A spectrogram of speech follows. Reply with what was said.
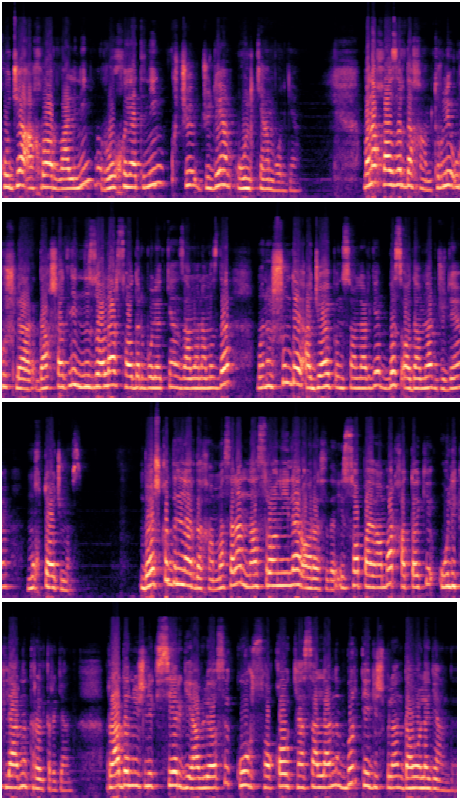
xo'ja ahror valining ruhiyatining kuchi judayam ulkan bo'lgan. Mana hozirda ham turli urushlar dahshatli nizolar sodir bo'layotgan zamonamizda mana shunday ajoyib insonlarga biz odamlar juda ham muhtojmiz. Boshqa dinlarda ham masalan nasroniylar orasida iso payg'ambar hattoki o'liklarni tiriltirgan. Radonijlik sergiy avliyosi ko'r soqov kasallarni bir tegish bilan davolagandi.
